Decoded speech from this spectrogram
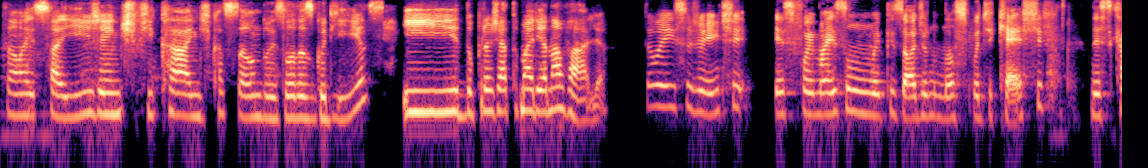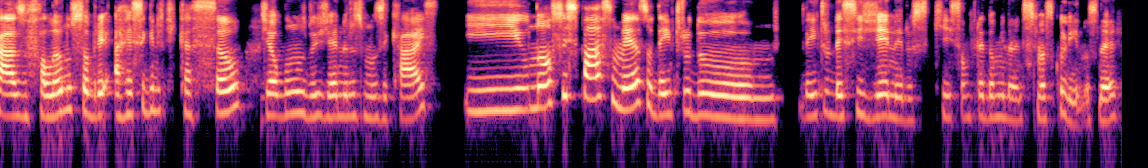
Então é isso aí, gente. Fica a indicação do Isla das Gurias e do projeto Maria Navalha. Então é isso, gente. Esse foi mais um episódio no nosso podcast. Nesse caso, falando sobre a ressignificação de alguns dos gêneros musicais e o nosso espaço mesmo dentro do dentro desses gêneros que são predominantes masculinos, né?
